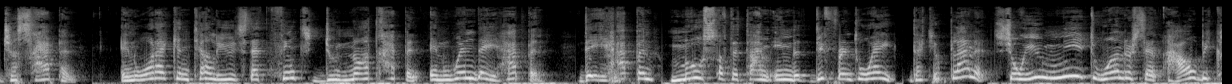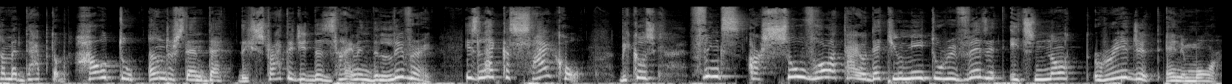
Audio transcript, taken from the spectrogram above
just happen. And what I can tell you is that things do not happen. And when they happen, they happen most of the time in the different way that you plan it. So you need to understand how become adaptable, how to understand that the strategy design and delivery is like a cycle because things are so volatile that you need to revisit. It's not rigid anymore.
